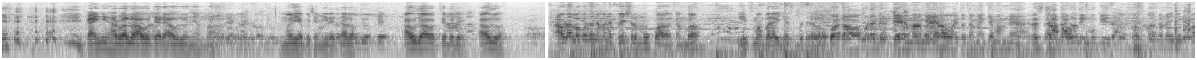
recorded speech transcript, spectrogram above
કાંઈ નહીં હારું હાલો આવો ત્યારે આવજો ને આમ મળીએ પછી હાલો. આવજો વખતે. આવજો આ વખતે બધા આવજો. આવડા લોકો છે ને મને સ્પેશિયલ મૂકવા આવે છે આમ લીપમાં ભરાઈ ગયા છે બધા. મૂકવા તો આવવા પડે ને દેહમાં અમે આવ્યા હોય તો તમે કેમ અમને રસ્તા- સુધી મૂકી જાઓ? બસમાં ચડાઈ જાય તો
